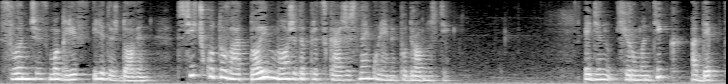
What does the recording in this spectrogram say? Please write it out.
слънчев, мъглив или дъждовен. Всичко това той може да предскаже с най-големи подробности. Един хиромантик, адепт,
